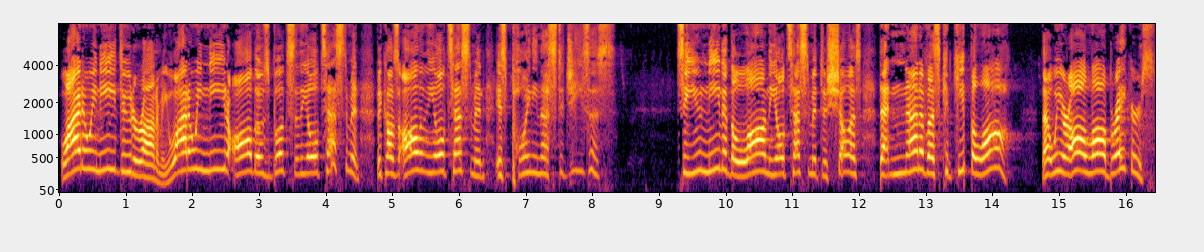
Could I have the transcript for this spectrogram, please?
Why do we need Deuteronomy? Why do we need all those books of the Old Testament? Because all of the Old Testament is pointing us to Jesus. See, you needed the law in the Old Testament to show us that none of us could keep the law, that we are all law breakers.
